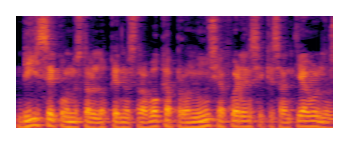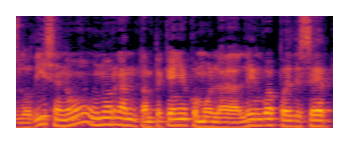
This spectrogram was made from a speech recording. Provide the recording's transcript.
dice, con nuestra, lo que nuestra boca pronuncia. Acuérdense que Santiago nos lo dice, ¿no? Un órgano tan pequeño como la lengua puede ser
